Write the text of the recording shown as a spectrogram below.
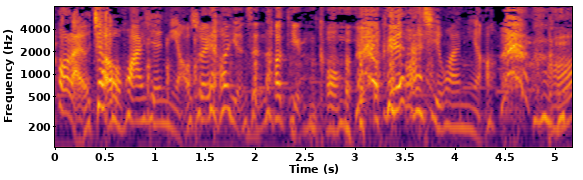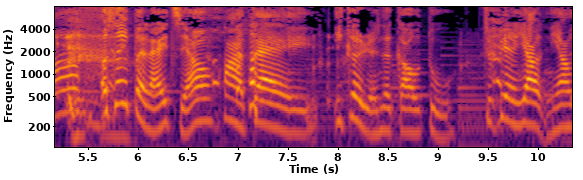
后来叫我画一些。鸟，所以要延伸到天空，因为他喜欢鸟。哦，所以本来只要画在一个人的高度，就变成要你要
